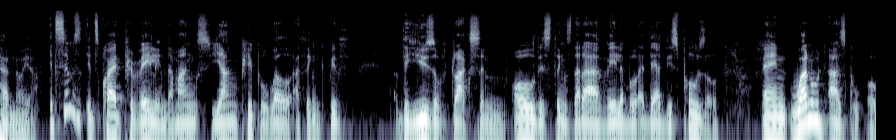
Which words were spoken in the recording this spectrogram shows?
paranoia It seems it's quite prevalent amongst young people. Well, I think with the use of drugs and all these things that are available at their disposal. And one would ask, uh,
